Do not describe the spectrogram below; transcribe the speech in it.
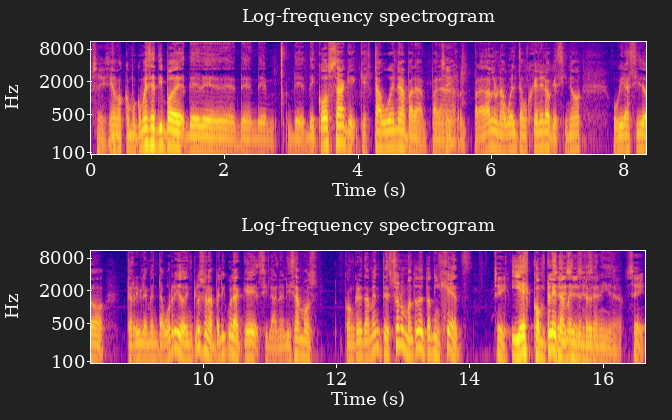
Sí, sí. Digamos, como, como ese tipo de, de, de, de- cosa que, que está buena para, para, para darle una vuelta a un género que si no hubiera sido terriblemente aburrido. Incluso una película que, si la analizamos concretamente, son un montón de talking heads. Sí. Y es completamente Sí, sí, sí, entretenida. Sí,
